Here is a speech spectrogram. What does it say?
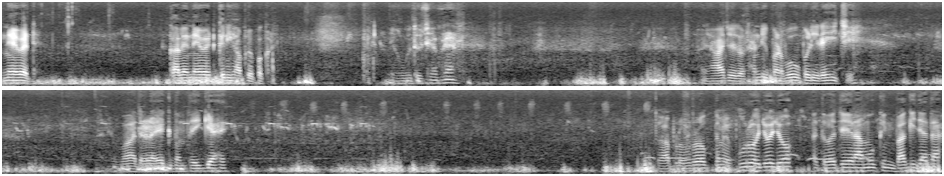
નેવેટ. કાલે નેવેટ કરી આપણે પકડ. એવું બધું છે ફ્રેન્ડ આજે તો ઠંડી પણ બહુ પડી રહી છે. વાદળા એકદમ થઈ ગયા છે. તો આપણો વ્લોગ તમે પૂરો જોજો, અથવા અત્યારે મૂકીને ભાગી જતા.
